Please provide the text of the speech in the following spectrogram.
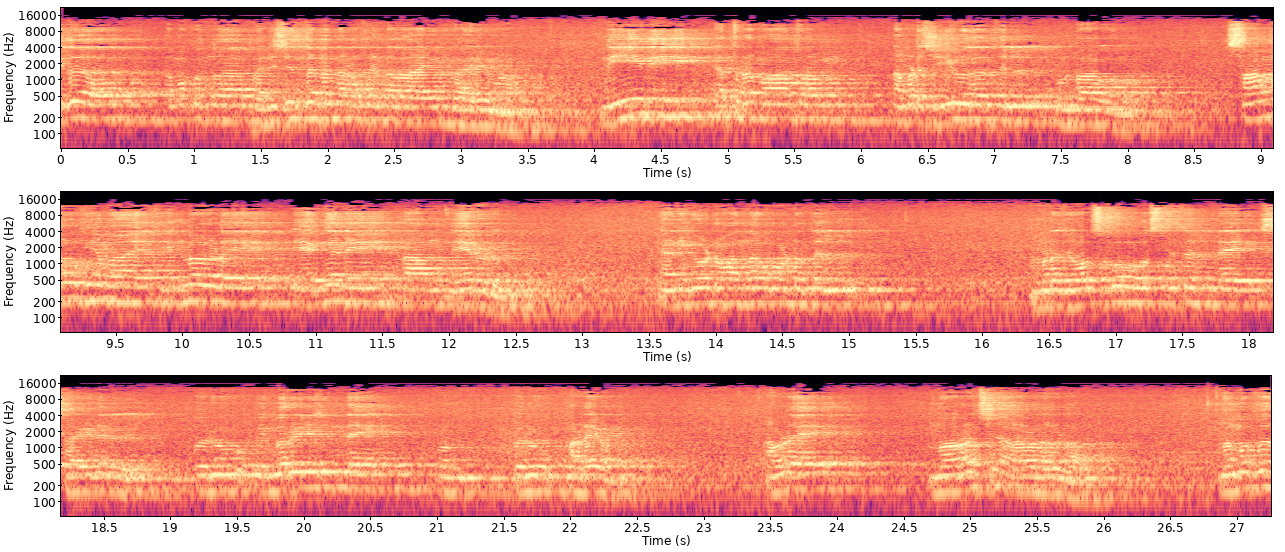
ഇത് നമുക്കൊന്ന് പരിചിന്തനം നടത്തേണ്ടതായ ഒരു കാര്യമാണ്. നീതി എത്രമാത്രം നമ്മുടെ ജീവിതത്തിൽ ഉണ്ടാകുന്നു. സാമൂഹ്യമായ തിന്മകളെ എങ്ങനെ നാം നേരിടും? ഞാൻ ഇങ്ങോട്ട് വന്ന കൂട്ടത്തിൽ നമ്മുടെ ജോസ്കോ ഹോസ്പിറ്റലിന്റെ സൈഡിൽ ഒരു ബിവറേജിന്റെ ഒരു കടയുണ്ട്. അവിടെ നിറച്ച ആളുകളാണ്. നമുക്ക്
